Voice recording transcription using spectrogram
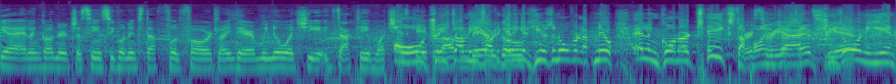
Yeah, Ellen Gunner just seems to be going into that full forward line there, and we know what she exactly what she's Oh, capable Trace of. Donnelly is after getting it. Here's an overlap now. Ellen Gunner takes the First point react. She's yeah. only in,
